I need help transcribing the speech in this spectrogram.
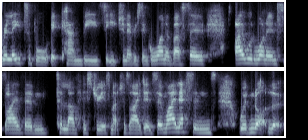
relatable it can be to each and every single one of us. So I would want to inspire them to love history as much as I did. So my lessons would not look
